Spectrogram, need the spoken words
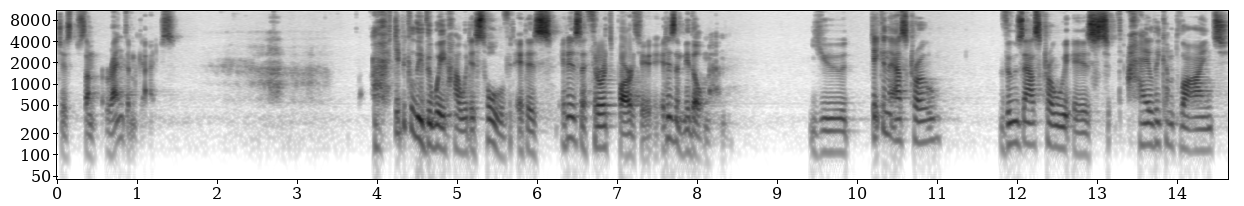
just some random guys. Uh, typically, the way how it is solved, it is, it is a third party. It is a middleman. You take an escrow. Those escrow is highly compliant.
